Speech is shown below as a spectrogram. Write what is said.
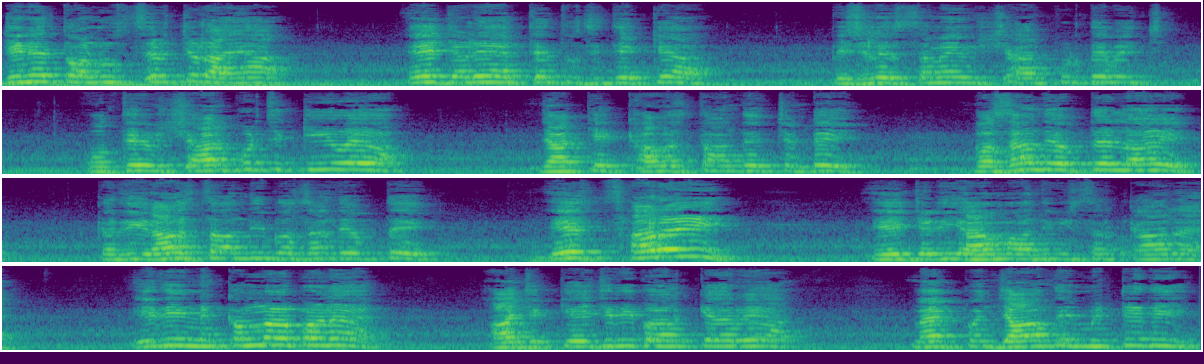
ਜਿਨੇ ਤੁਹਾਨੂੰ ਸਿਰ ਚੜਾਇਆ ਇਹ ਜਿਹੜੇ ਇੱਥੇ ਤੁਸੀਂ ਦੇਖਿਆ ਪਿਛਲੇ ਸਮੇਂ ਹੁਸ਼ਿਆਰਪੁਰ ਦੇ ਵਿੱਚ, ਉੱਥੇ ਹੁਸ਼ਿਆਰਪੁਰ 'ਚ ਕੀ ਹੋਇਆ? ਜਾ ਕੇ ਖਾਲਿਸਤਾਨ ਦੇ ਝੰਡੇ ਬੱਸਾਂ ਦੇ ਉੱਤੇ ਲਾਏ, ਕਦੀ ਰਾਜਸਥਾਨ ਦੀ ਬੱਸਾਂ ਦੇ ਉੱਤੇ। ਇਹ ਸਾਰਾ ਹੀ ਇਹ ਜਿਹੜੀ ਆਮ ਆਦਮੀ ਸਰਕਾਰ ਹੈ, ਇਹਦੀ ਨਿਕੰਮਾਪਣ ਹੈ। ਅੱਜ ਕੇਜਰੀਵਾਲ ਕਹਿ ਰਿਹਾ, ਮੈਂ ਪੰਜਾਬ ਦੀ ਮਿੱਟੀ ਦੀ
